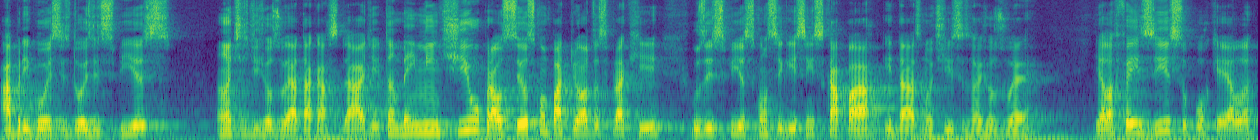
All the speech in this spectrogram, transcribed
abrigou esses dois espias antes de Josué atacar a cidade e também mentiu para os seus compatriotas para que os espias conseguissem escapar e dar as notícias a Josué. E ela fez isso porque ela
